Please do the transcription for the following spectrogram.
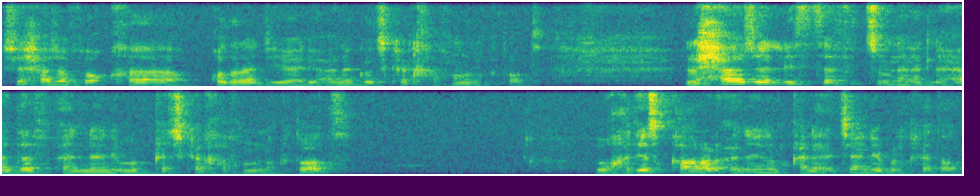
شي حاجة فوق القدرة ديالي. أنا كنت كنخاف من القطط. الحاجة اللي استفدت من هذا الهدف أنني ما بقيتش كنخاف من القطط. وخديت قرار أنني نبقى نعتني بالقطط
